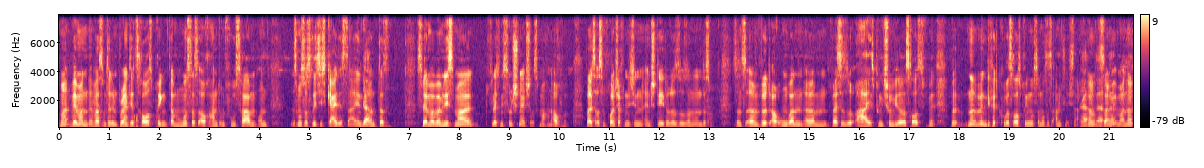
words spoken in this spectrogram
man, wenn man was unter dem Brand jetzt rausbringt, dann muss das auch Hand und Fuß haben und es muss was richtig Geiles sein. Ja. Und das, das werden wir beim nächsten Mal vielleicht nicht so einen Schnellschuss machen, auch weil es aus den Freundschaften nicht in, entsteht oder so, sondern das, sonst ähm, wird auch irgendwann, ähm, weißt du, so, ah, jetzt bringt schon wieder was raus. Wenn, ne, wenn die fette Kuh was rausbringen muss, dann muss es amtlich sein. Ja, ne? ja, Das sagen wir ja. immer, ne?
